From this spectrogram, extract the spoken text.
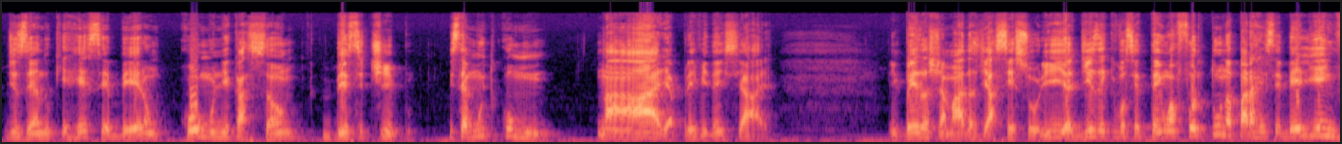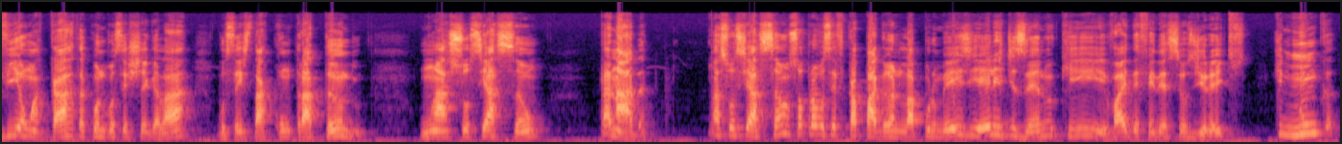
dizendo que receberam comunicação desse tipo. Isso é muito comum na área previdenciária. Empresas chamadas de assessoria dizem que você tem uma fortuna para receber e enviam uma carta. Quando você chega lá, você está contratando uma associação para nada. uma associação só para você ficar pagando lá por mês e eles dizendo que vai defender seus direitos, que nunca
